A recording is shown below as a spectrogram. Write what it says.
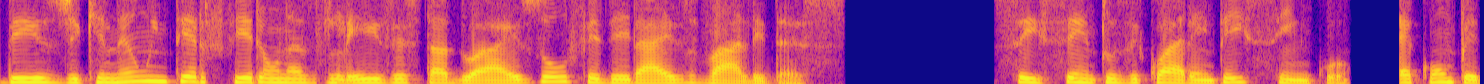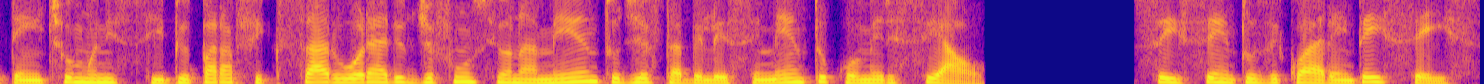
desde que não interfiram nas leis estaduais ou federais válidas. 645 é competente o município para fixar o horário de funcionamento de estabelecimento comercial. 646.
